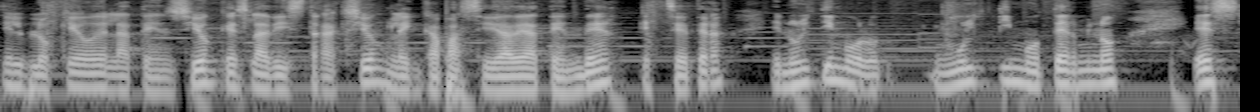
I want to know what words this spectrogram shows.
el bloqueo de la atención, que es la distracción, la incapacidad de atender, etc. En último, en último término, es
